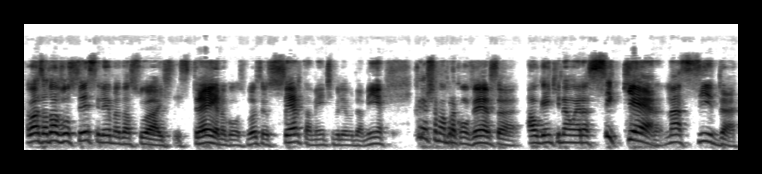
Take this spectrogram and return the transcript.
Agora, Sadov, você se lembra da sua estreia no Ghostbusters? Eu certamente me lembro da minha. Eu queria chamar para conversa alguém que não era sequer nascida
